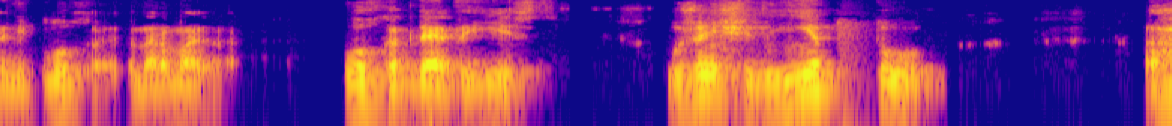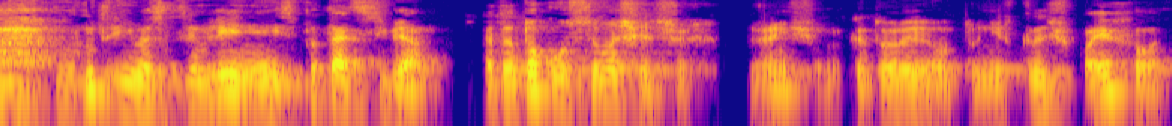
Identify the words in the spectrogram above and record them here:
это неплохо, это нормально. Плохо, когда это есть. У женщин нету а, внутреннего стремления испытать себя. Это только у сумасшедших женщин, которые, вот у них крыша поехала,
